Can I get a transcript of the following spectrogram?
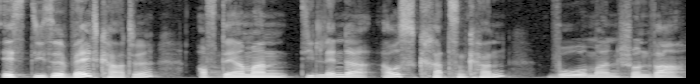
ist diese Weltkarte, auf der man die Länder auskratzen kann, wo man schon war.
